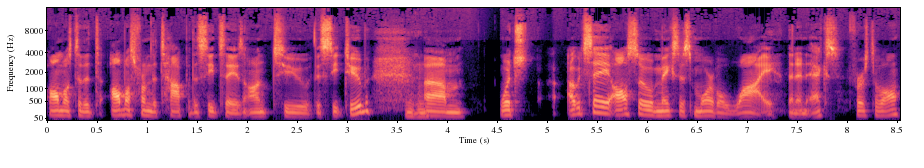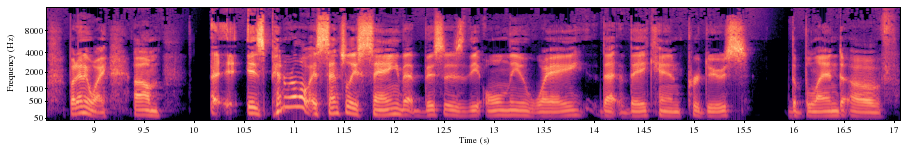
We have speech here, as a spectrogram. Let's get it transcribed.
almost to the t- almost from the top of the seat stays onto the seat tube, Mhm. um, which I would say also makes this more of a Y than an X. First of all, but anyway. Um, is Pinarello essentially saying that this is the only way that they can produce the blend of,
